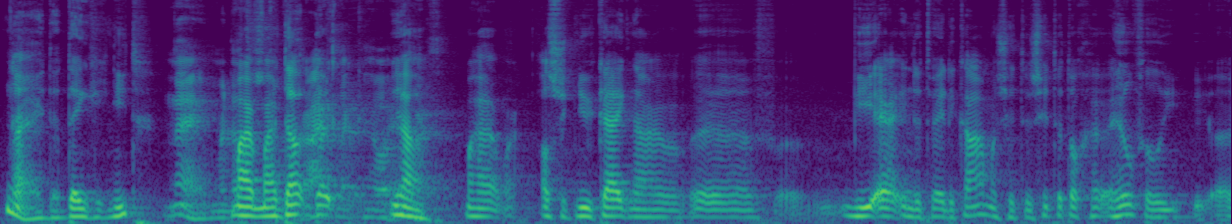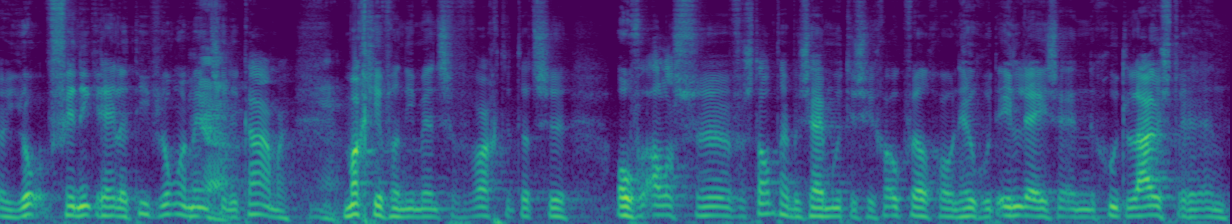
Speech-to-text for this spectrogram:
Nee, dat denk ik niet. Nee, maar dat Maar- is maar dat- eigenlijk heel ja. erg. Maar als ik nu kijk naar eh, wie er in de Tweede Kamer zitten, zitten toch heel veel, eh, jo- vind ik, relatief jonge mensen Ja. in de Kamer. Ja. Mag je van die mensen verwachten dat ze over alles eh, verstand hebben? Zij moeten zich ook wel gewoon heel goed inlezen en goed luisteren en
